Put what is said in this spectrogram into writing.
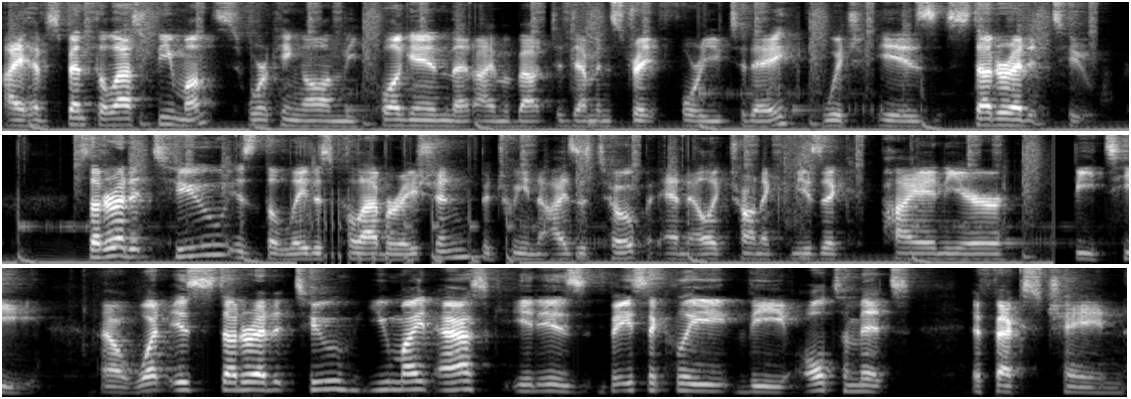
I have spent the last few months working on the plugin that I'm about to demonstrate for you today, which is Stutter Edit 2. Stutter Edit 2 is the latest collaboration between iZotope and electronic music pioneer BT. Now, what is Stutter Edit 2, you might ask? It is basically the ultimate effects chain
